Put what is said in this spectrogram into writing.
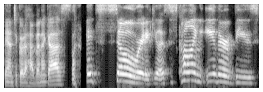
than to go to heaven, I guess. It's so ridiculous. It's calling either of these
